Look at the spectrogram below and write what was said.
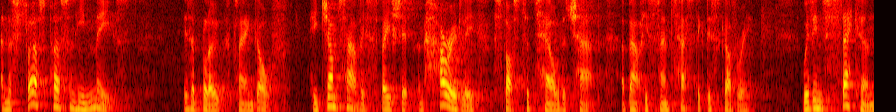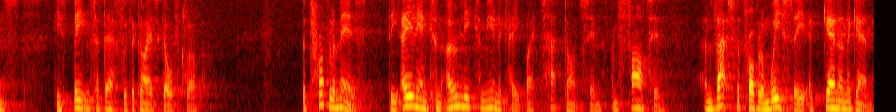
and the first person he meets is a bloke playing golf. He jumps out of his spaceship and hurriedly starts to tell the chap about his fantastic discovery. Within seconds, he's beaten to death with the guy's golf club. The problem is, the alien can only communicate by tap dancing and farting. And that's the problem we see again and again.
